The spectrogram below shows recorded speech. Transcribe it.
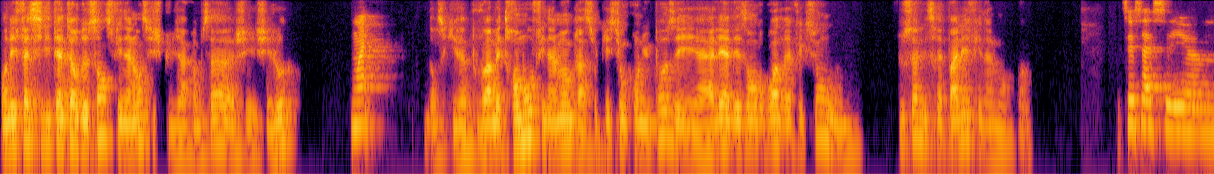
on est facilitateur de sens finalement, si je puis dire comme ça, chez, chez l'autre, Ouais, dans ce qu'il va pouvoir mettre en mots finalement grâce aux questions qu'on lui pose et aller à des endroits de réflexion où tout seul il ne serait pas allé finalement. quoi. c'est ça. C'est euh,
